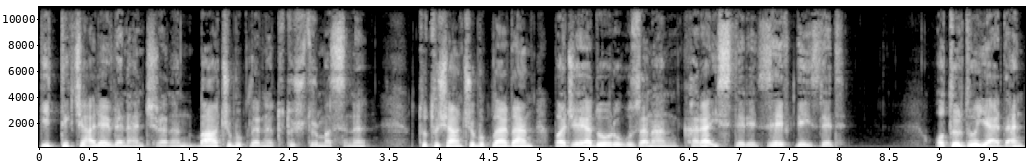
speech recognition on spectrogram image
Gittikçe alevlenen çıranın bağ çubuklarını tutuşturmasını, tutuşan çubuklardan bacaya doğru uzanan kara isteri zevkle izledi. Oturduğu yerden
